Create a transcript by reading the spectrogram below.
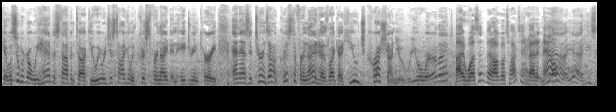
Okay, well, Supergirl, we had to stop and talk to you. We were just talking with Christopher Knight and Adrianne Curry, and as it turns out, Christopher Knight has like a huge crush on you. Were you aware of that? I wasn't, but I'll go talk to him about it now. Yeah, yeah. He's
